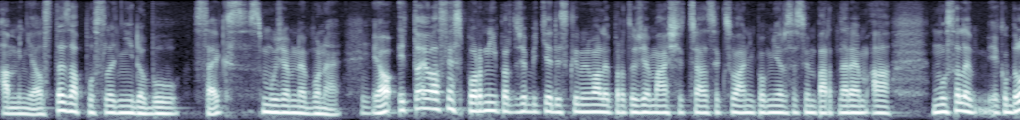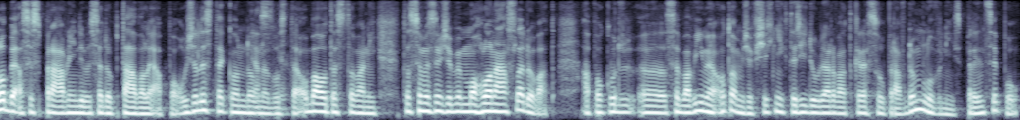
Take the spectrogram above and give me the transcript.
a měl jste za poslední dobu sex s mužem nebo ne. Hm. Jo, i to je vlastně sporný, protože by tě diskriminovali, protože máš třeba sexuální poměr se svým partnerem a museli, jako bylo by asi správný, kdyby se doptávali a použili jste kondom Jasně. nebo jste oba otestovaný. To si myslím, že by mohlo následovat. A pokud uh, se bavíme o tom, že všichni, kteří jdou darovat krev, jsou pravdomluvní z principu,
